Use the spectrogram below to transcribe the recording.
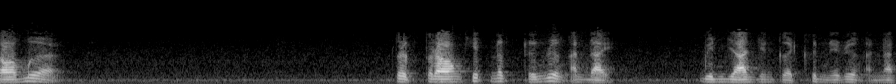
ต่อเมื่อตรึกตรองคิดนึกถึงเรื่องอันใด วิญญาณจึงเกิดขึ้นในเรื่องอันนั้น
